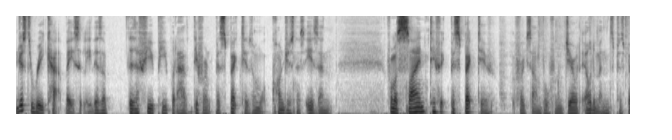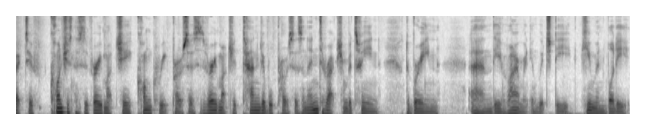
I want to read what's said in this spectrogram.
just to recap, basically, there's a there's a few people that have different perspectives on what consciousness is and from a scientific perspective for example from gerald edelman's perspective consciousness is very much a concrete process it's very much a tangible process an interaction between the brain and the environment in which the human body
